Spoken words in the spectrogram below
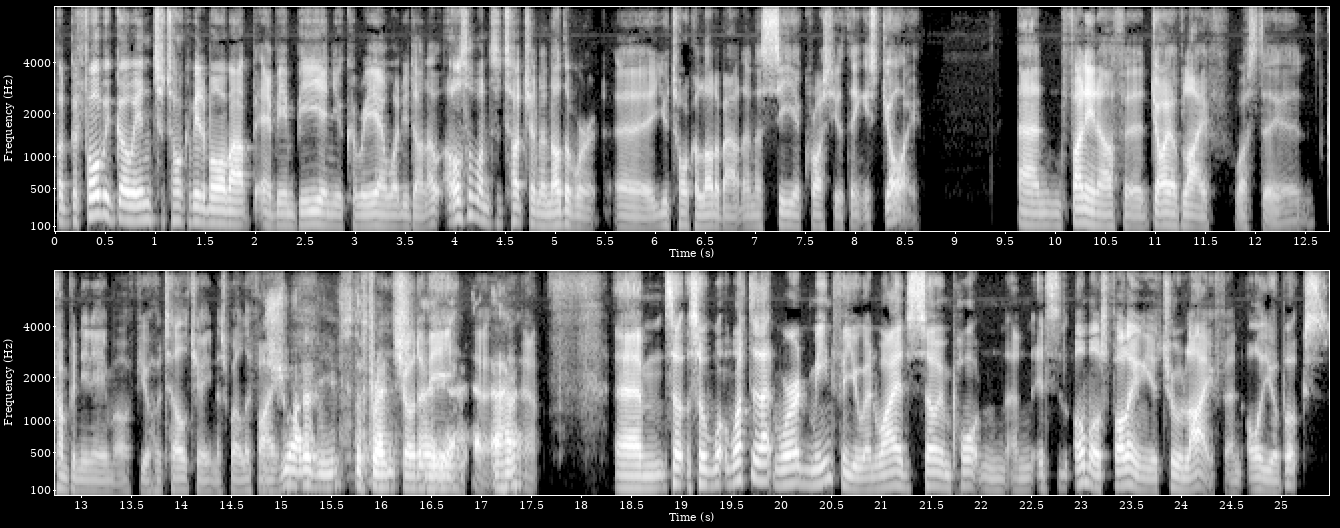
but before we go in to talk a bit more about Airbnb and your career and what you've done, I also wanted to touch on another word uh, you talk a lot about, and I see across your thing is joy. And funny enough, uh, Joy of Life was the company name of your hotel chain as well. If I joie de vivre, the French. Joie de vivre. Uh, yeah. Uh-huh. yeah. Um, so, so what, what did that word mean for you, and why it's so important? And it's almost following you through life and all your books.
